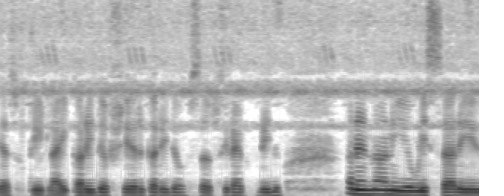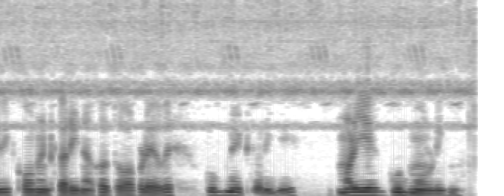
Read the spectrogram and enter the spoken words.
ત્યાં સુધી લાઈક કરી દો શેર કરી દો સબસ્ક્રાઈબ કરી દો. અને નાની એવડી સારી એવી કોમેન્ટ કરી નાખો તો આપણે હવે ગુડ નાઇટ કરી જઈએ મળીએ ગુડ મોર્નિંગમાં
